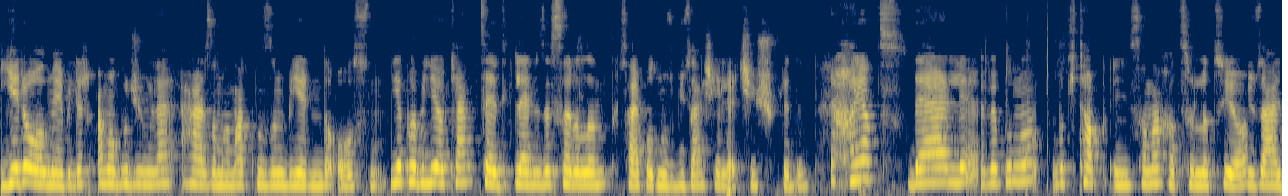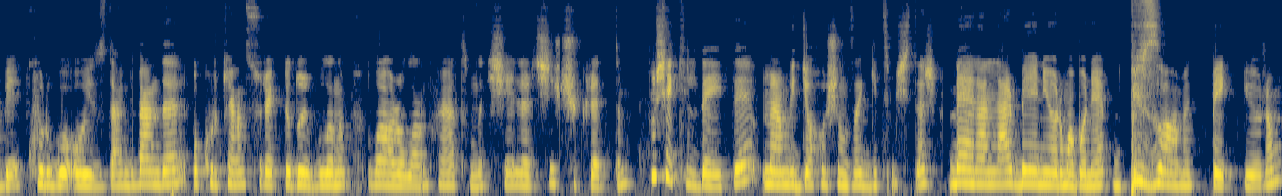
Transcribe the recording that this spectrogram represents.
yeri olmayabilir ama bu cümle her zaman aklınızın bir yerinde olsun. Yapabiliyorken sevdiklerinize sarılın. Sahip olduğunuz güzel şeyler için şükredin. Hayat değerli ve bunu bu kitap insana hatırlatıyor. Güzel bir kurgu o yüzden. Ben de okurken sürekli duygulanıp var olan hayatımdaki şeyler için şükrettim. Bu şekildeydi. Umarım video hoşunuza gitmiştir. Beğenenler beğeniyorum abone. Bir zahmet bekliyorum.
